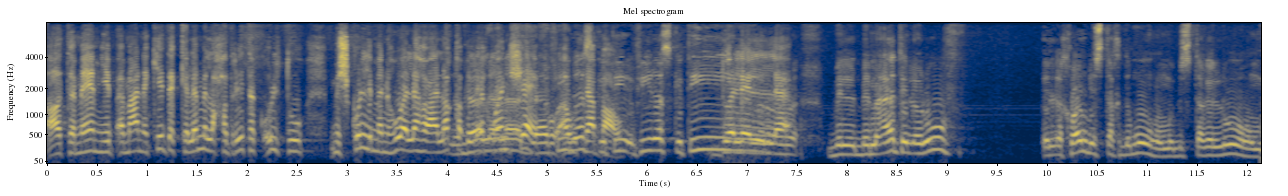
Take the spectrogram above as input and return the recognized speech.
آه تمام. يبقى معنى كده الكلام اللي حضرتك قلته مش كل من هو له علاقة لا- لا- بالإخوان شافه في أو كتير في ناس كتير دول ال- بال- بمئات الألوف الإخوان بيستخدموهم وبيستغلوهم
